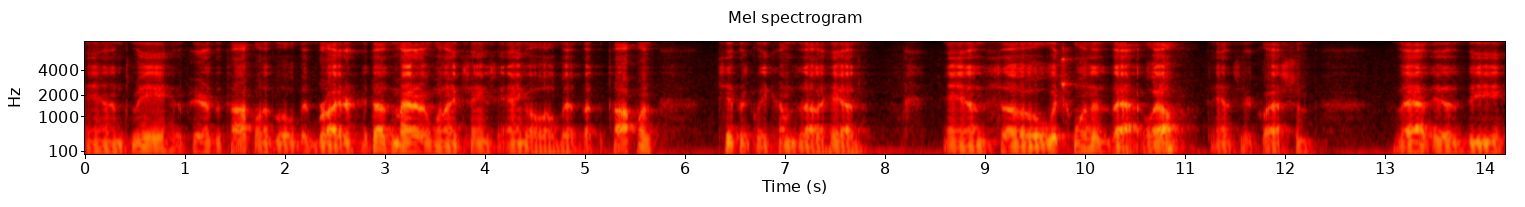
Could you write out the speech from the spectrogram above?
And to me, it appears the top one is a little bit brighter. It doesn't matter when I change the angle a little bit, but the top one typically comes out ahead. And so which one is that? Well, to answer your question, that is the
